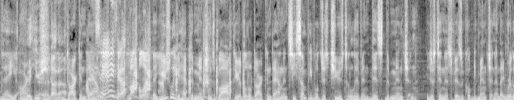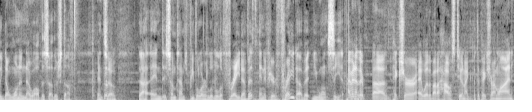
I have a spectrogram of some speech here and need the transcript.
they aren't Mm-hmm. You shut uh, up. darkened I didn't down. say anything. I was mumbling. Uh, Usually, you have dimensions blocked. You're a little darkened down, and see, some people just choose to live in this dimension, just in this physical dimension, and they really don't want to know all this other stuff. And so, uh, and sometimes people are a little afraid of it, and if you're afraid of it, you won't see it. I have another uh, picture uh, with about a house too, and I can put the picture online.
